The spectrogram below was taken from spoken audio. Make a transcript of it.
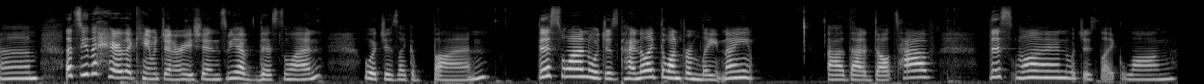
Um, let's see the hair that came with Generations. We have this one, which is like a bun. This one, which is kind of like the one from Late Night uh, that adults have. This one, which is like long.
